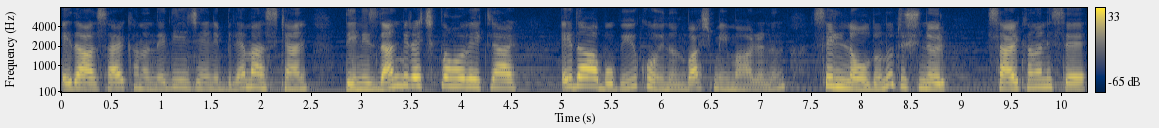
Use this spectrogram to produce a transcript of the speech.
Eda Serkan'a ne diyeceğini bilemezken Deniz'den bir açıklama bekler. Eda bu büyük oyunun baş mimarının Selin olduğunu düşünür. Serkan'ın ise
